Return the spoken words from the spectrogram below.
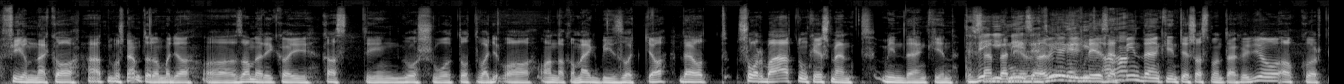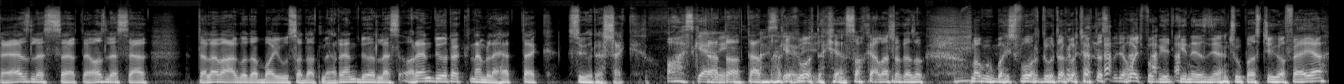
filmnek a, hát most nem tudom, hogy a, az amerikai castingos volt ott, vagy a, annak a megbízottja, de ott sorba álltunk, és ment mindenkin. Te végignézett, végignézett mindenkint, és azt mondták, hogy jó, akkor te ez leszel, te az leszel, te levágod a bajúszadat, mert rendőr lesz. A rendőrök nem lehettek szőrösek. Az kell Tehát, a, tehát az akik voltak ilyen szakállasok, azok magukba is fordultak, hogy hát azt mondja, hogy fog így kinézni ilyen csupasz csiga feje.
